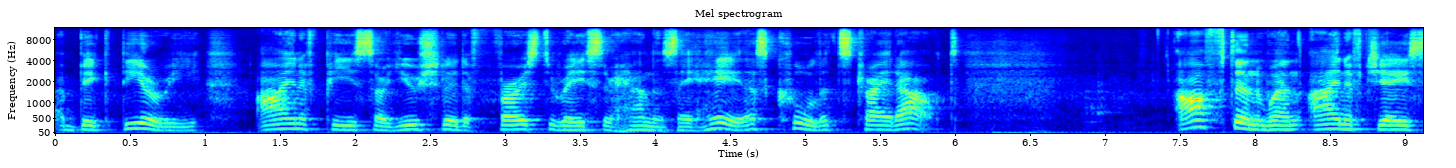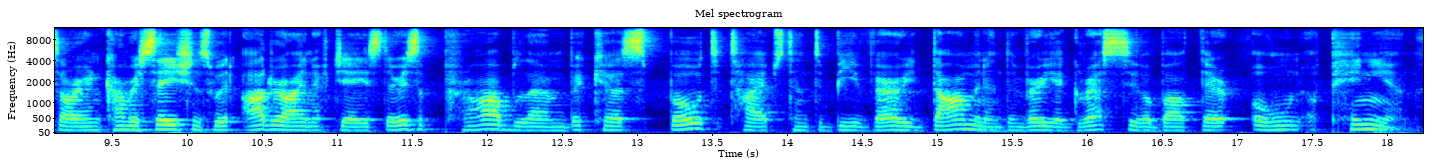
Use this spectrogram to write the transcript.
a big theory, INFPs are usually the first to raise their hand and say, hey, that's cool, let's try it out. Often when INFJs are in conversations with other INFJs, there is a problem because both types tend to be very dominant and very aggressive about their own opinion.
